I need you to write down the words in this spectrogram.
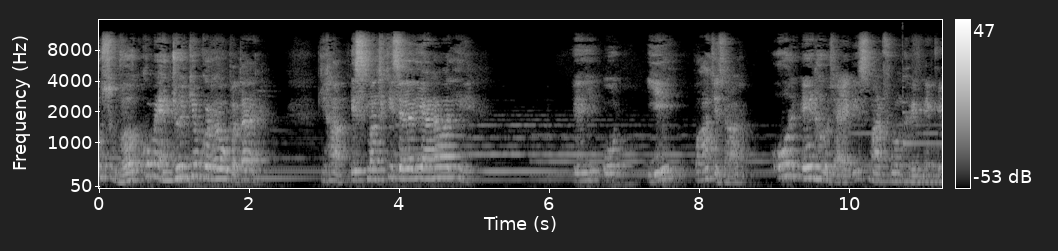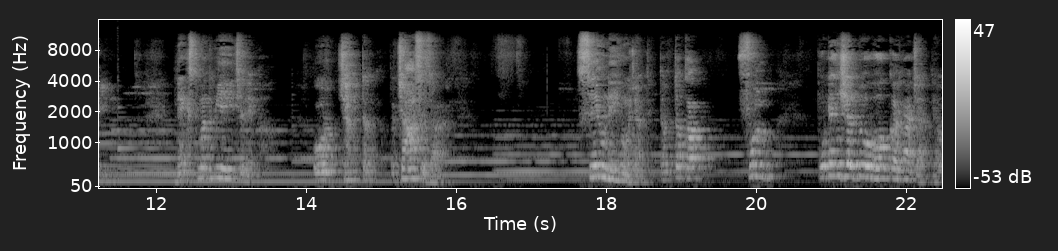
उस वर्क को मैं एंजॉय क्यों कर रहा हूँ, पता है? कि हाँ इस मंथ की सैलरी आने वाली है। ये पाँच हज़ार और एड हो जाएगी स्मार्टफ़ोन खरीदने के लिए। नेक्स्ट मंथ भी यही चलेगा। और जब तक पचास हज़ार सेव नहीं हो जाते, तब तक आप फुल पोटेंशियल पे वर्क करना चाहते हो।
